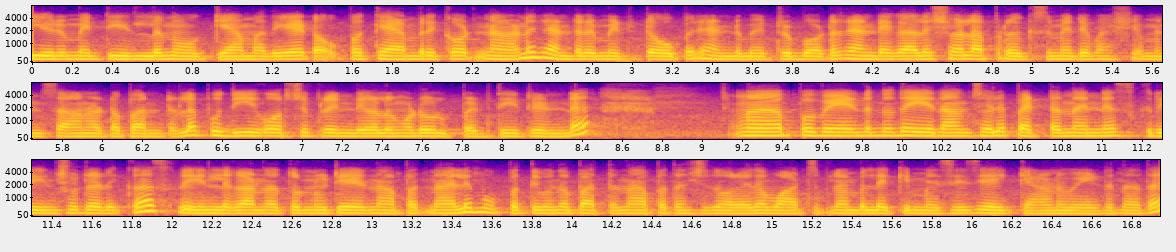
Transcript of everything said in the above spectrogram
ഈ ഒരു മെറ്റീരിയൽ നോക്കിയാൽ മതി കേട്ടോ. ഇപ്പോൾ കോട്ടനാണ് രണ്ടര മീറ്റർ ടോപ്പ് രണ്ട് മീറ്റർ ബോട്ടം രണ്ടേകാല ഷോൾ അപ്രോക്സിമേറ്റ് മെഷർമെന്റ്സ് ആണ് കേട്ടോ പറഞ്ഞിട്ടുള്ളത്. പുതിയ കുറച്ച് പ്രിന്റുകളും കൂടെ ഉൾപ്പെടുത്തിയിട്ടുണ്ട്. അപ്പോൾ വേണ്ടുന്നത് ഏതാണെന്ന് വെച്ചാൽ പെട്ടെന്ന് തന്നെ സ്ക്രീൻഷോട്ട് എടുക്കുക. സ്ക്രീനിൽ കാണുന്ന തൊണ്ണൂറ്റി ഏഴ് നാൽപ്പത്തിനാല് മുപ്പത്തി മൂന്ന് പത്ത് നാൽപ്പത്തഞ്ച് എന്ന് പറയുന്ന വാട്സപ്പ് നമ്പറിലേക്ക് മെസ്സേജ് അയക്കുകയാണ് വേണ്ടുന്നത്.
